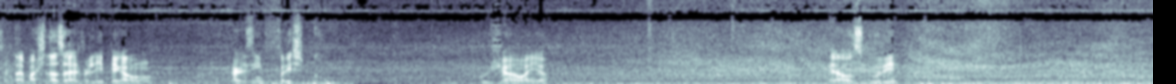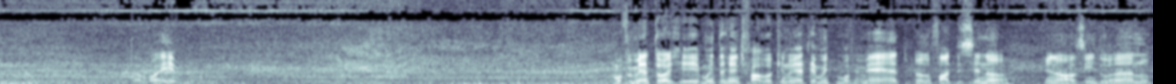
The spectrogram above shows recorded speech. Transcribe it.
Sentar embaixo das árvores ali, pegar um arzinho fresco. Cujão aí, ó. É os guri. Tamo aí. Movimento hoje, muita gente falou que não ia ter muito movimento pelo fato de ser no finalzinho do ano.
